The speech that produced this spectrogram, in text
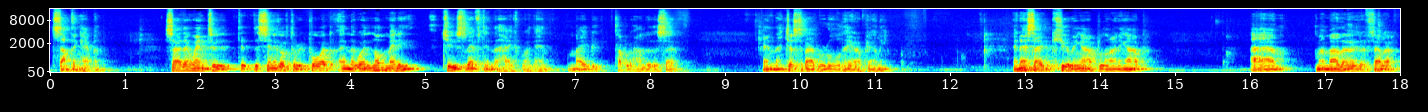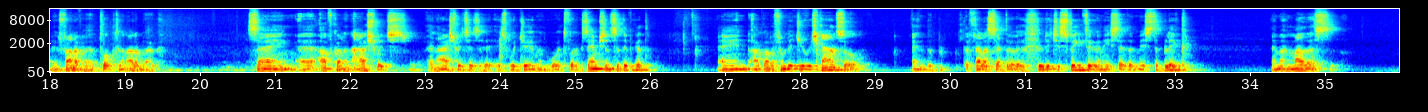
something happened. So they went to the, synagogue to report, and there were not many Jews left in The Hague by then, maybe a couple of hundred or so. And they just about were all there, apparently. And as they were queuing up, lining up, um, my mother heard a fella in front of her talk to another bloke, saying, uh, I've got an Auschwitz. An Ausweis is a, is a German word for exemption certificate. And I got it from the Jewish Council. And the, the fella said, Who did you speak to? And he said, Mr. Blick. And my mother's,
